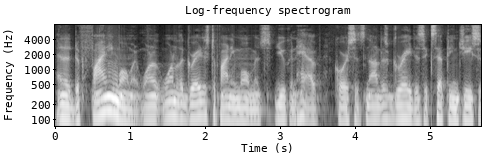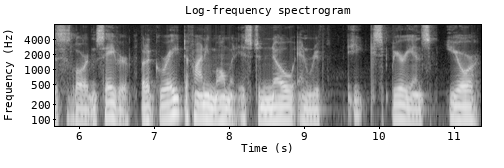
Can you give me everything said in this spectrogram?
And a defining moment, one of, one of the greatest defining moments you can have, of course, it's not as great as accepting Jesus as Lord and Savior, but a great defining moment is to know and re- experience your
